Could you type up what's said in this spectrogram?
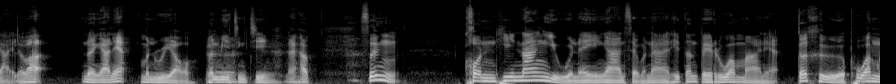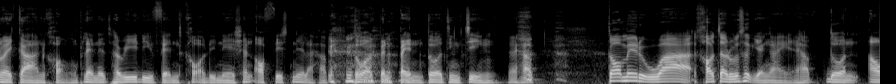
หญ่ๆเลยว่าหน่วยงานเนี้ยมันเรียลมันมีจริง ๆ นะครับ ซึ่ง คนที่นั่งอยู่ในงานเสวนาที่ต้นไปร่วมมาเนี่ย ก็คือผู้อำนวยการของ Planetary Defense Coordination Office นี่แหละครับ ตัวเป็นๆตัวจริง ๆ นะครับ ก็ไม่รู้ว่าเขาจะรู้สึกยังไงนะครับ โดนเอา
